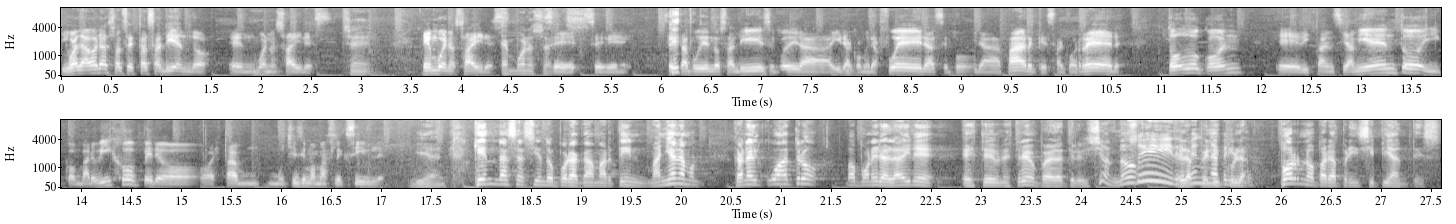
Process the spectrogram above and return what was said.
Igual ahora ya se está saliendo en Buenos Aires. Sí. En Buenos Aires. En Buenos Aires. Se, se ¿Qué- está pudiendo salir, se puede ir a, ir a comer afuera, se puede ir a parques, a correr, todo con eh, distanciamiento y con barbijo, pero está mu- muchísimo más flexible. Bien. ¿Qué andas haciendo por acá, Martín? Mañana Canal 4 va a poner al aire este, un estreno para la televisión, ¿no? Sí, De la película película. Porno para principiantes.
